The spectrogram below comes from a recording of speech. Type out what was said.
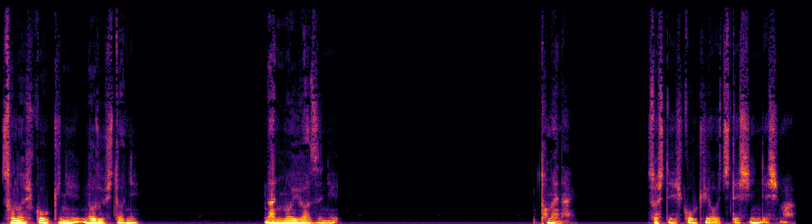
その飛行機に乗る人に何も言わずに止めない。そして飛行機が落ちて死んでしまう。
